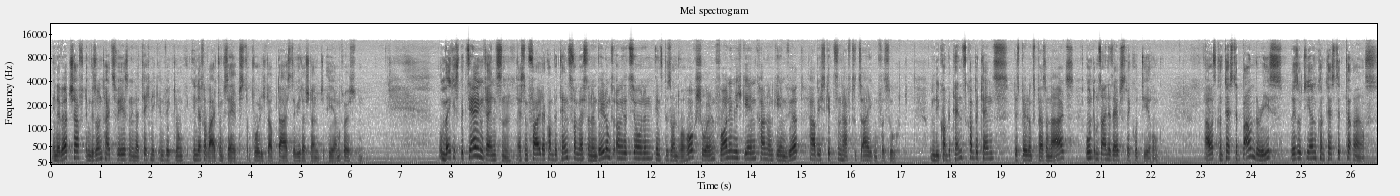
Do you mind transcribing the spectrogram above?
in der Wirtschaft, im Gesundheitswesen, in der Technikentwicklung, in der Verwaltung selbst, obwohl ich glaube, da ist der Widerstand eher am größten. Um welche speziellen Grenzen es im Fall der kompetenzvermessenen Bildungsorganisationen, insbesondere Hochschulen, vornehmlich gehen kann und gehen wird, habe ich skizzenhaft zu zeigen versucht. Um die Kompetenzkompetenz des Bildungspersonals und um seine Selbstrekrutierung. Aus Contested Boundaries resultieren Contested Terrains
